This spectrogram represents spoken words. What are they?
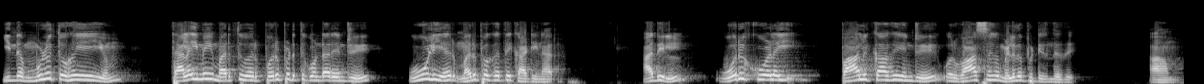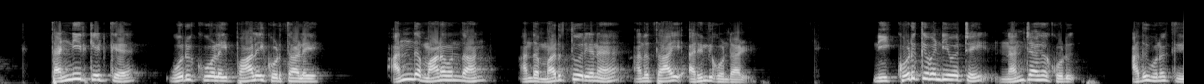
இந்த முழு தொகையையும் தலைமை மருத்துவர் பொறுப்படுத்திக் கொண்டார் என்று ஊழியர் மறுபக்கத்தை காட்டினார். அதில் ஒரு குவளை பாலுக்காக என்று ஒரு வாசகம் எழுதப்பட்டிருந்தது. ஆம் தண்ணீர் கேட்க ஒரு குவளை பாலை கொடுத்தாளே அந்த மாணவன்தான் அந்த மருத்துவர் என அந்த தாய் அறிந்து கொண்டாள். நீ கொடுக்க வேண்டியவற்றை நன்றாக கொடு அது உனக்கு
